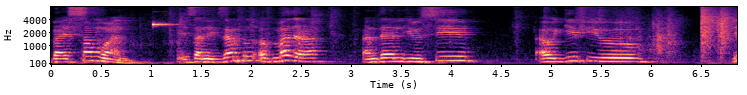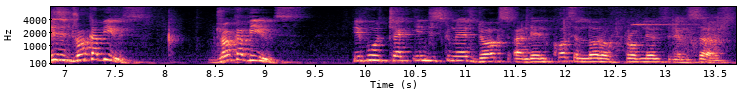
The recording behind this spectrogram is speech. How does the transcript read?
by someone. It's an example of murder, and then you see. I will give you this is drug abuse. Drug abuse. People take indiscriminate drugs and then cause a lot of problems to themselves.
